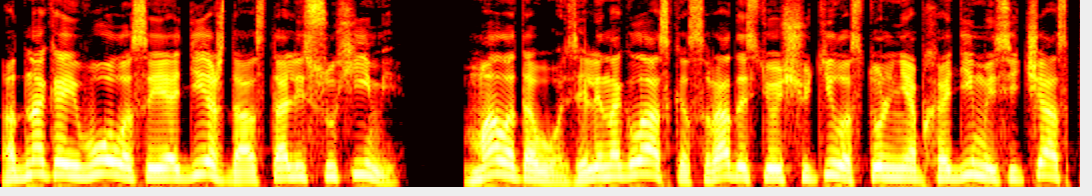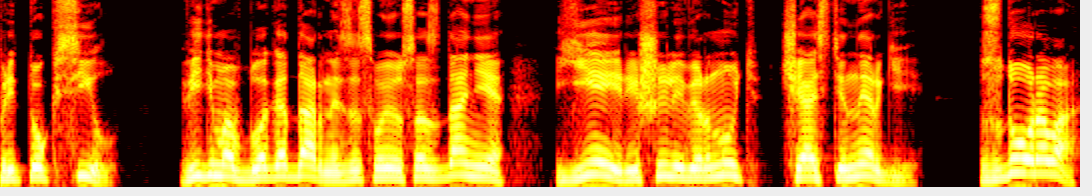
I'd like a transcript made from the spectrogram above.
Однако и волосы, и одежда остались сухими. Мало того, зеленоглазка с радостью ощутила столь необходимый сейчас приток сил. Видимо, в благодарность за свое создание ей решили вернуть часть энергии. Здорово!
